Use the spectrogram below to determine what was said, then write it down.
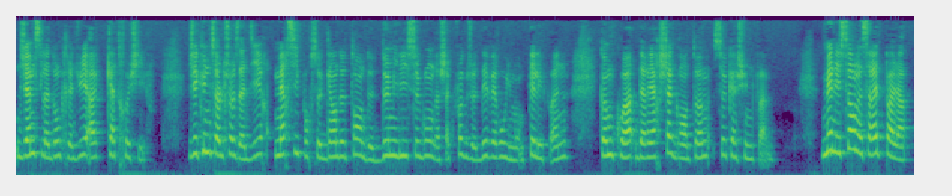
James l'a donc réduit à 4 chiffres. J'ai qu'une seule chose à dire, merci pour ce gain de temps de 2 millisecondes à chaque fois que je déverrouille mon téléphone, comme quoi derrière chaque grand homme se cache une femme. Mais l'histoire ne s'arrête pas là.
